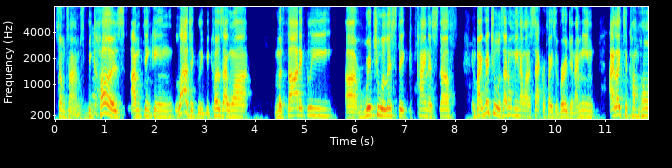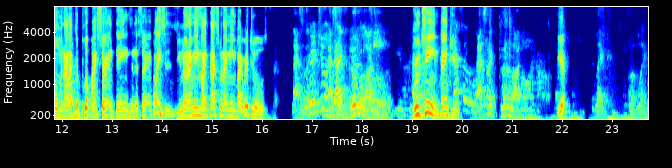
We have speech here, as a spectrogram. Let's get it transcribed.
sometimes because I'm thinking logically, because I want methodically, uh, ritualistic kind of stuff. And by rituals, I don't mean I want to sacrifice a virgin. I mean I like to come home and I like to put my certain things into certain places. You know what I mean? Like that's what I mean by rituals. That's like Rituals, that's that's like good routine. logic. Routine. Thank you. That's a- That's like good logic. Yeah. Like, but like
